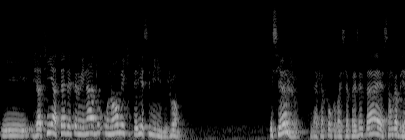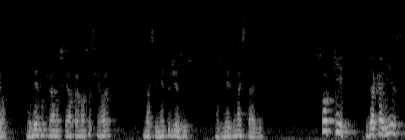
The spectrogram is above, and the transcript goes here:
e já tinha até determinado o nome que teria esse menino, João. Esse anjo, que daqui a pouco vai se apresentar, é São Gabriel. É o mesmo que vai anunciar para Nossa Senhora o nascimento de Jesus, uns meses mais tarde. Só que Zacarias,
